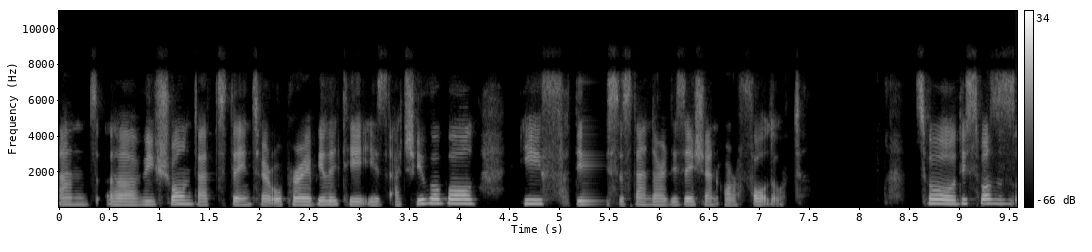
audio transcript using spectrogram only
and uh, we've shown that the interoperability is achievable if this standardization are followed. So this was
